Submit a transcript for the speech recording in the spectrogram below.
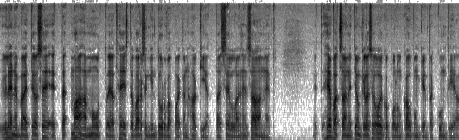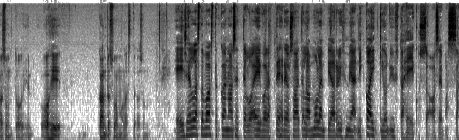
yleinen väite on se, että maahanmuuttajat, heistä varsinkin turvapaikanhakijat tai sellaisen saaneet, että he ovat saaneet jonkinlaisen oikopolun kaupunkien tai kuntien asuntoihin ohi kantasuomalaisten asunnot? Ei sellaista vastakkainasettelua ei voida tehdä. Jos ajatellaan molempia ryhmiä, niin kaikki on yhtä heikossa asemassa.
